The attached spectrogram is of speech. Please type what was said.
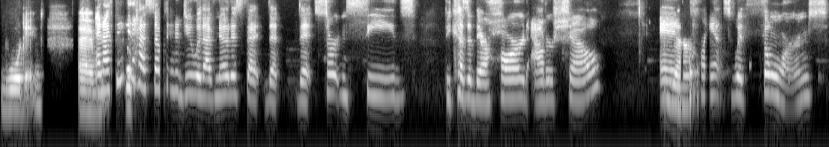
warding um, and i think it has something to do with i've noticed that that that certain seeds because of their hard outer shell and yeah. plants with thorns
